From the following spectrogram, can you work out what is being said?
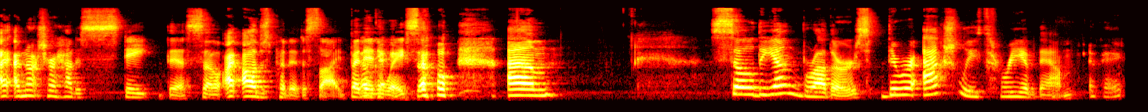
I, I'm not sure how to state this, so I, I'll just put it aside. But Okay. anyway, so um, so the young brothers, there were actually three of them, Okay.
